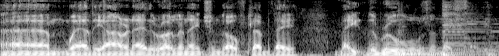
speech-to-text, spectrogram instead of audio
um, where the RNA, the Royal and Ancient Golf Club, they make the rules and they say, you know.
